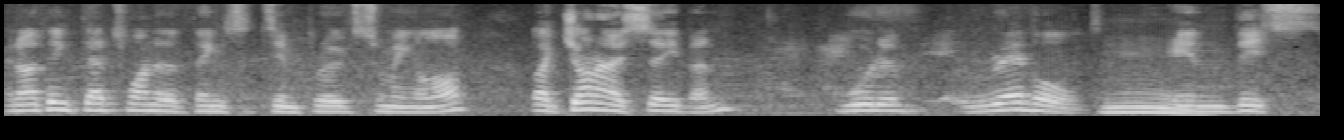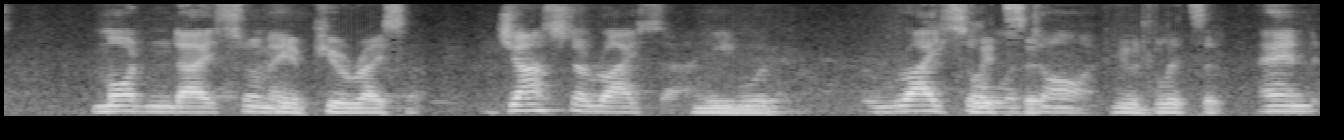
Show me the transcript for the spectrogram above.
and I think that's one of the things that's improved swimming a lot. Like John O'Sieben would have revelled hmm. in this modern day swimming. A pure racer. Just a racer, he would race all the it. time. He would blitz it. And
